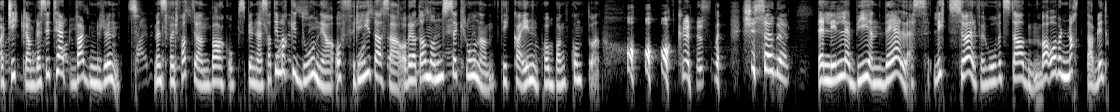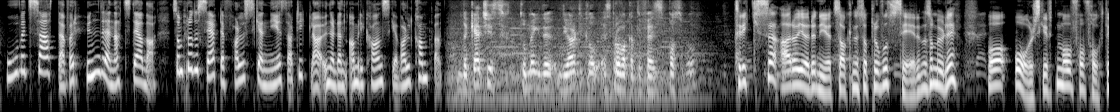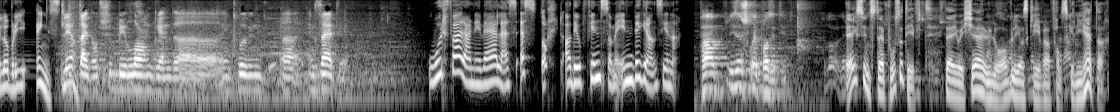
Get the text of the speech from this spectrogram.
Artiklene ble sitert verden rundt, mens forfatterne bak oppspinnet satt i Makedonia og fryda seg over at annonsekronene tikka inn på bankkontoen. Oh, goodness. She said that. Den lille byen Veles, litt sør for hovedstaden, var over natta blitt hovedsete for 100 nettsteder som produserte falske nyhetsartikler under den amerikanske valgkampen. Trikset er å gjøre nyhetssakene så provoserende som mulig, og overskriften må få folk til å bli engstelige. Ordføreren i Veles er stolt av de oppfinnsomme innbyggerne sine. Jeg syns det er positivt. Det er jo ikke ulovlig å skrive falske nyheter.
